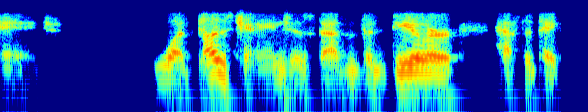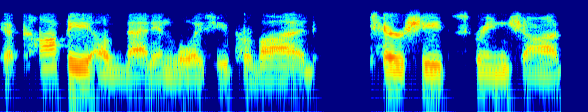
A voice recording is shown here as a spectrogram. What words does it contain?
change. What does change is that the dealer has to take a copy of that invoice you provide, tear sheets, screenshots,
